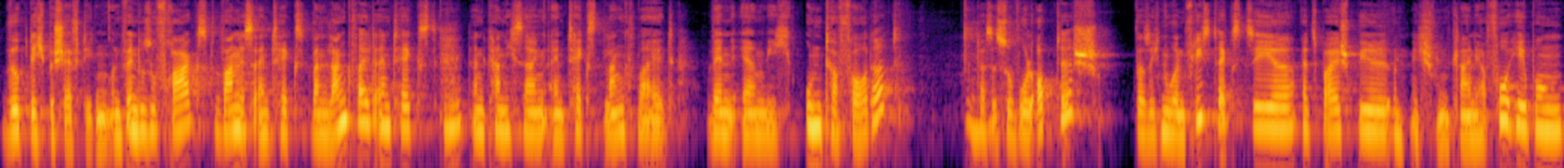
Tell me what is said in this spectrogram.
wirklich beschäftigen. Und wenn du so fragst, wann ist ein Text, wann langweilt ein Text, mhm. dann kann ich sagen, ein Text langweilt, wenn er mich unterfordert. Mhm. Das ist sowohl optisch, dass ich nur einen Fließtext sehe als Beispiel und nicht schon kleine Hervorhebungen.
